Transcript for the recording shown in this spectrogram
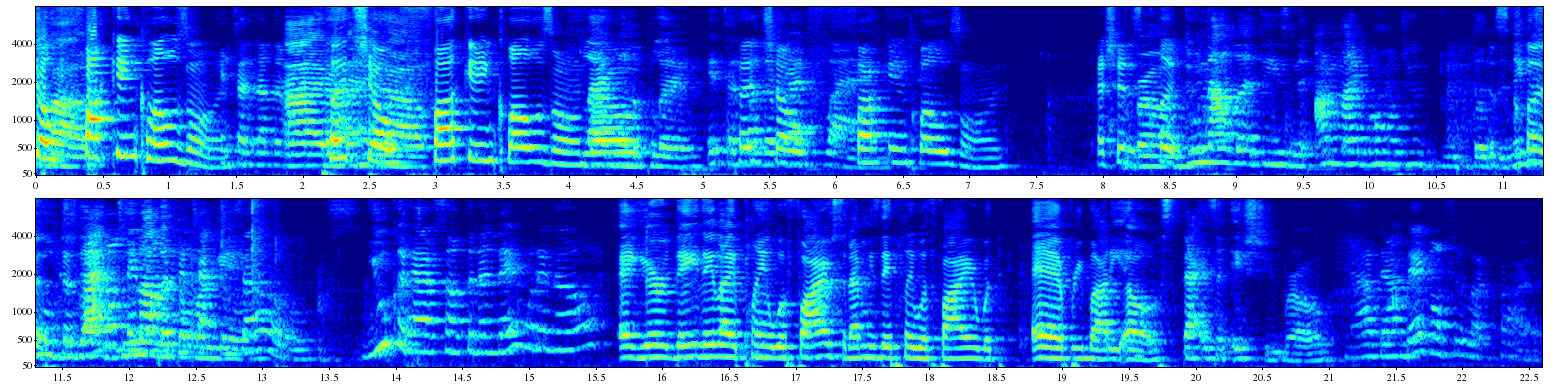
your SpongeBob. fucking clothes on It's another. I- put I- your out. fucking clothes on Flag on the bro play. It's put another your red flag. fucking clothes on that shit is Bro, clipped do not let these. ni- I'm not even gonna hold you. The, the, the niggas clipped. who do Because that, don't do they not want let to them run protect game. Themselves? You could have something and they wouldn't know. And you're they they like playing with fire, so that means they play with fire with everybody else. That is an issue, bro. Now down there they're gonna feel like fire.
